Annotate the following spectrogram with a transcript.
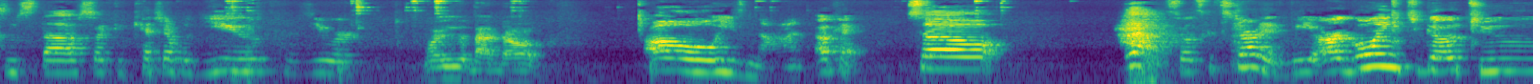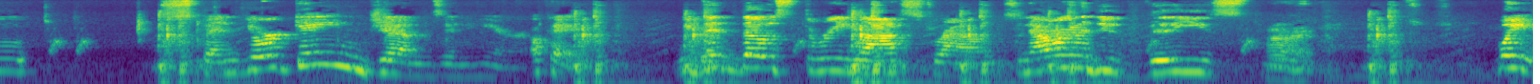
some stuff so I could catch up with you because you were. What are you about, dog? Oh, he's not. Okay. So, yeah, so let's get started. We are going to go to spend your game gems in here. Okay. We did those three last round. So now we're going to do these. Alright. Wait,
